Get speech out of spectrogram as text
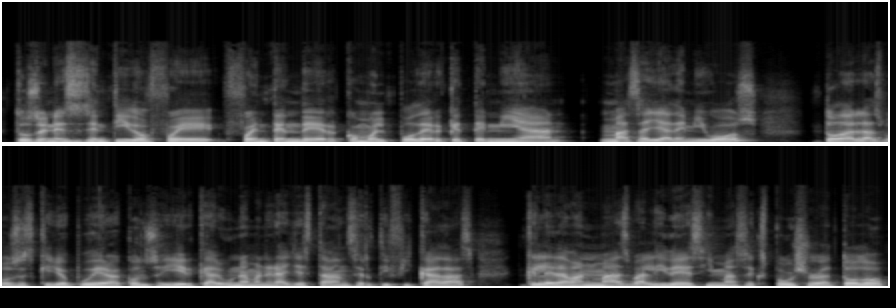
Entonces, en ese sentido fue, fue entender como el poder que tenían más allá de mi voz, todas las voces que yo pudiera conseguir, que de alguna manera ya estaban certificadas, que le daban más validez y más exposure a todo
